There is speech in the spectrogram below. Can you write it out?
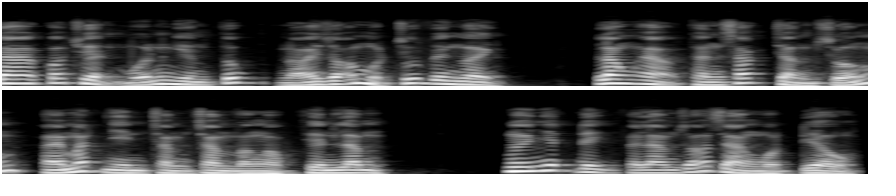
ta có chuyện muốn nghiêm túc nói rõ một chút với người. Long Hạo thần sắc trầm xuống, hai mắt nhìn chằm chằm vào Ngọc Thiên Lâm. Ngươi nhất định phải làm rõ ràng một điều,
